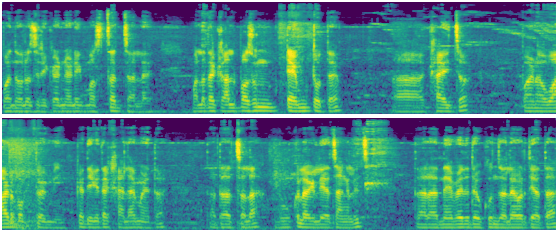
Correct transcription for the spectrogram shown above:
बनवलं श्रीखंड आणि मस्तच झालं आहे मला तर कालपासून टेम्प्ट होतं आहे खायचं. पण वाट बघतो आहे मी. कधी एकदा खायला मिळतं. तर आता चला भूक लागली आहे चांगलीच. तर नैवेद्य दाखवून झाल्यावरती आता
